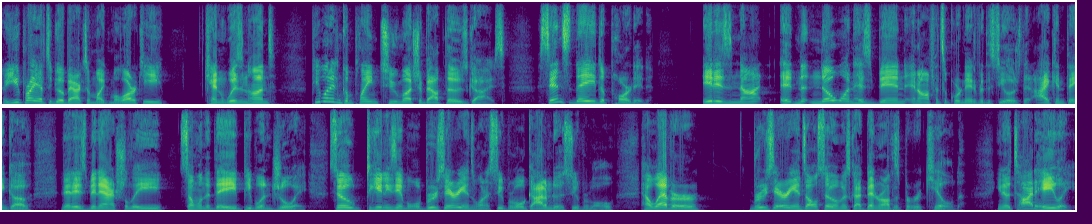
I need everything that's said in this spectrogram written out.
I mean, you'd probably have to go back to Mike Mularkey, Ken Whisenhunt. People didn't complain too much about those guys since they departed. It is not. It, no one has been an offensive coordinator for the Steelers that I can think of that has been actually someone that they people enjoy. So to give an example, well, Bruce Arians won a Super Bowl, got him to a Super Bowl. However, Bruce Arians also almost got Ben Roethlisberger killed. You know, Todd Haley.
